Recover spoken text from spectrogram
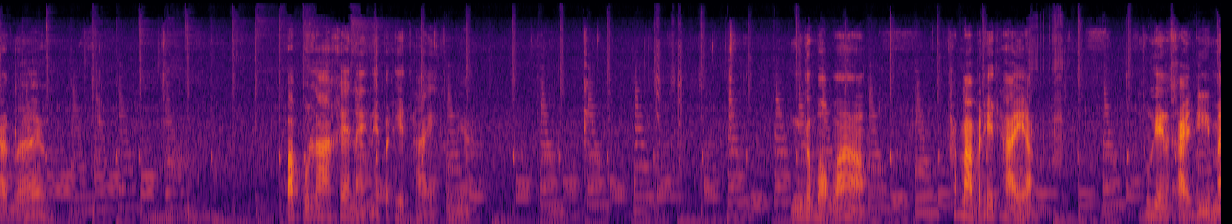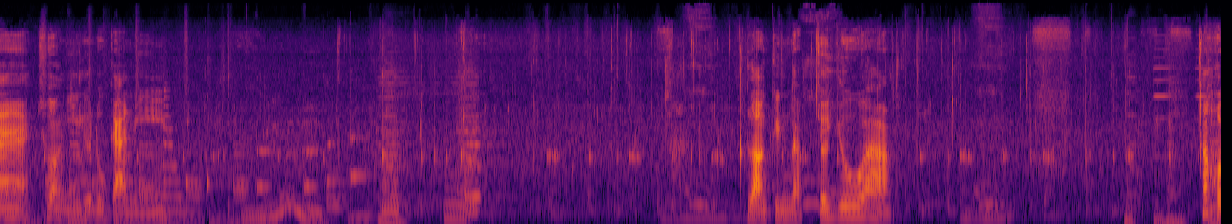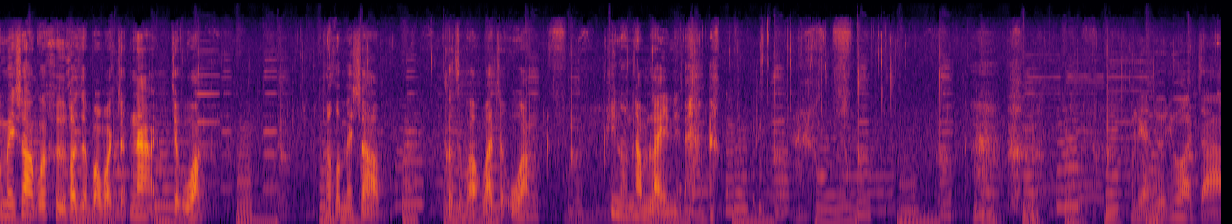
กัดเลยป๊อปปูล่าแค่ไหนในประเทศไทยทุเรียนมึงจะบอกว่า ถ้ามาประเทศไทยอะ ทุเรียนขายดีมาก ช่วงนี้ฤดูกาลนี้อืมลองกินแบบยั่วๆ ถ้าคนไม่ชอบก็คือเขาจะบอกว่าจะหน้าจะอ้วก ถ้าคนไม่ชอบก็จะบอกว่าจะอ้วก พี่นนท์ทำอะไรเนี่ยเรียนยั่วๆจ้า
